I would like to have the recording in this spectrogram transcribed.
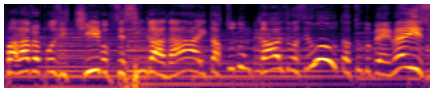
palavra positiva para você se enganar e tá tudo um caos e você, uh, tá tudo bem, não é isso.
